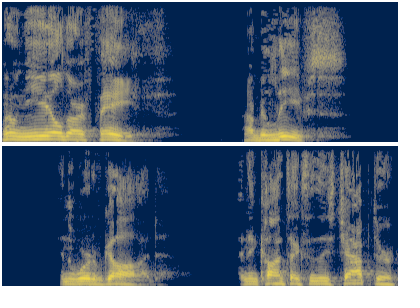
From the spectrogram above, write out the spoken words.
We don't yield our faith, our beliefs in the Word of God. And in context of this chapter,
